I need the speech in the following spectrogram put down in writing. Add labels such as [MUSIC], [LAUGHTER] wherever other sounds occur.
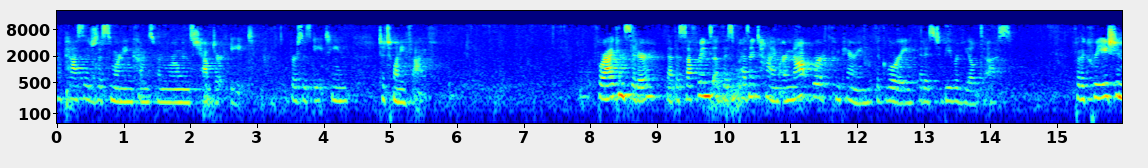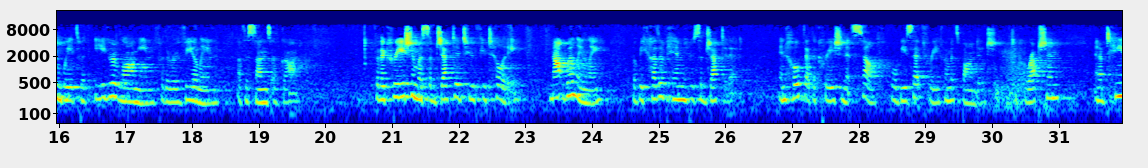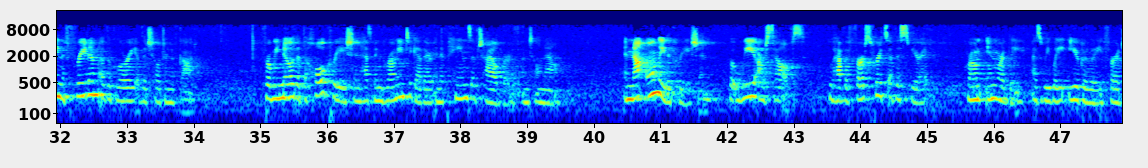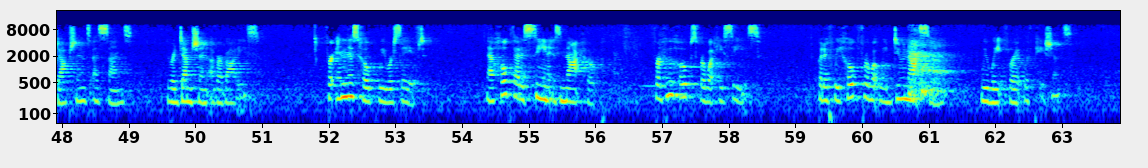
Our passage this morning comes from Romans chapter 8, verses 18 to 25. For I consider that the sufferings of this present time are not worth comparing with the glory that is to be revealed to us. For the creation waits with eager longing for the revealing of the sons of God. For the creation was subjected to futility, not willingly, but because of him who subjected it in hope that the creation itself will be set free from its bondage to corruption and obtain the freedom of the glory of the children of God. For we know that the whole creation has been groaning together in the pains of childbirth until now. And not only the creation, but we ourselves, who have the first fruits of the Spirit, groan inwardly as we wait eagerly for adoptions as sons, the redemption of our bodies. For in this hope we were saved. Now hope that is seen is not hope. For who hopes for what he sees? But if we hope for what we do not see, we wait for it with patience.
